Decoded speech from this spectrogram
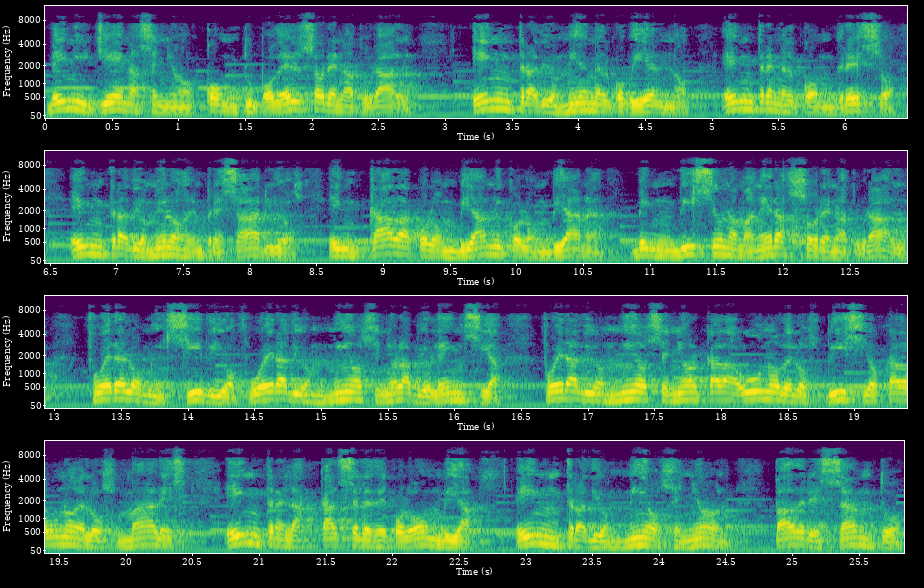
Ven y llena, Señor, con tu poder sobrenatural. Entra, Dios mío, en el gobierno, entra en el Congreso, entra, Dios mío, en los empresarios, en cada colombiano y colombiana. Bendice de una manera sobrenatural. Fuera el homicidio, fuera, Dios mío, Señor, la violencia, fuera, Dios mío, Señor, cada uno de los vicios, cada uno de los males. Entra en las cárceles de Colombia, entra, Dios mío, Señor, Padre Santo,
